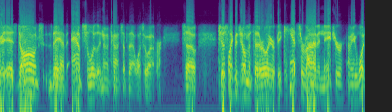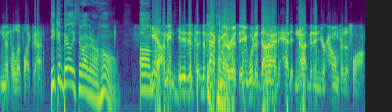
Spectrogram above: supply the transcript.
As dogs, they have absolutely no concept of that whatsoever. So, just like the gentleman said earlier, if he can't survive in nature, I mean, what meant to live like that? He can barely survive in our home. Um, Yeah, I mean, it, it, the fact of the matter is, it would have died had it not been in your home for this long.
